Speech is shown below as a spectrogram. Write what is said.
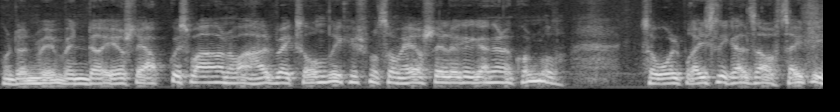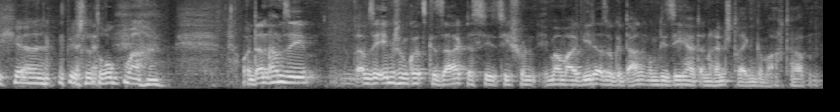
Und dann, wenn der erste Abguss war und er war halbwegs ordentlich, ist man zum Hersteller gegangen, dann konnte man sowohl preislich als auch zeitlich äh, ein bisschen Druck machen. Und dann haben Sie, haben Sie eben schon kurz gesagt, dass Sie sich schon immer mal wieder so Gedanken um die Sicherheit an Rennstrecken gemacht haben.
